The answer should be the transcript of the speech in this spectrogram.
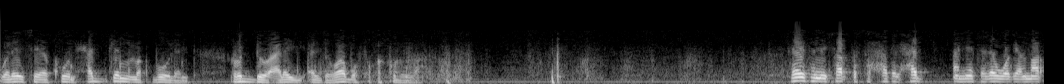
وليس يكون حجا مقبولا. ردوا علي الجواب وفقكم الله. ليس من شرط صحة الحج أن يتزوج المرء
